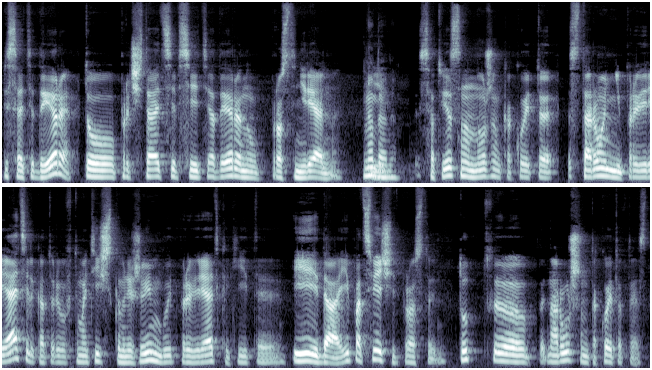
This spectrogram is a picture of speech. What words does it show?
писать ADR, то прочитать все эти ADR, ну, просто нереально. Ну и да, да. Соответственно, нужен какой-то сторонний проверятель, который в автоматическом режиме будет проверять какие-то... И да, и подсвечивать просто. Тут э, нарушен такой-то тест.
